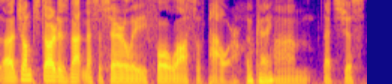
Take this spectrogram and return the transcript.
uh, jump start is not necessarily full loss of power. Okay. Um, that's just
